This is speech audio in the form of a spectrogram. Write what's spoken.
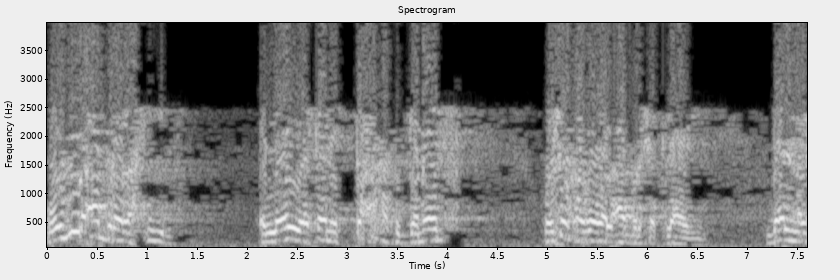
وزور قبر رحيل اللي هي كانت تحفة في الجمال. وشوفها جوه القبر شكلها إيه. ده المج...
